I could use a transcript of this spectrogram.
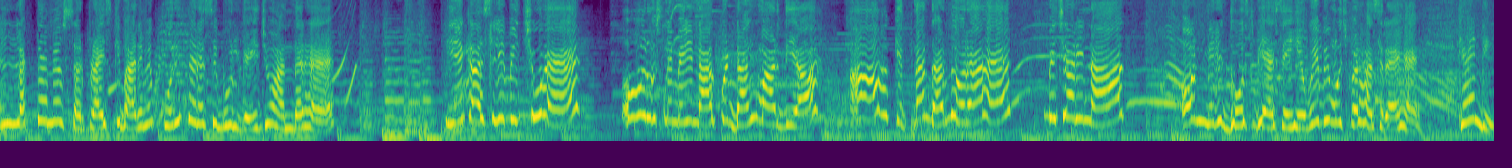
लगता है मैं उस सरप्राइज़ के बारे में पूरी तरह से भूल गई जो अंदर है। ये असली बिच्छू है, और उसने मेरी नाक पर डंक मार दिया। आह, कितना दर्द हो रहा है, बेचारी नाक। और मेरे दोस्त भी ऐसे ही हैं, वे भी मुझ पर हंस रहे हैं। कैंडी,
